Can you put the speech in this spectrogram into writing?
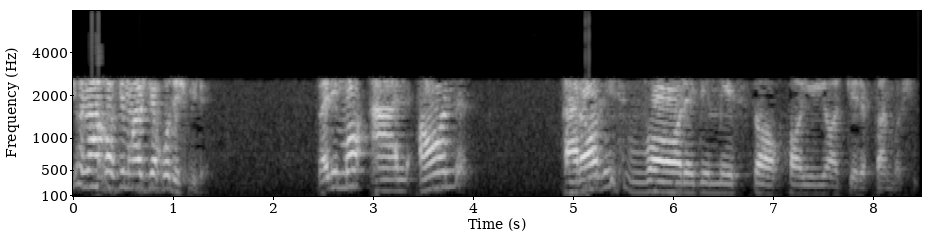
یا نخواستیم هر که خودش میره ولی ما الان قرار نیست وارد مستاق های یاد گرفتن باشیم.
